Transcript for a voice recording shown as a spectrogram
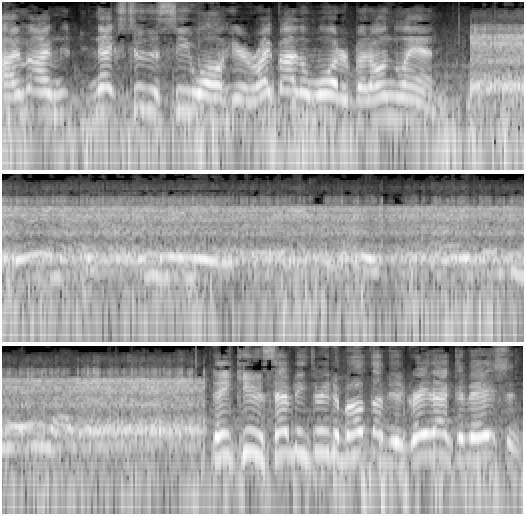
I'm, I'm next to the seawall here, right by the water, but on land. Thank you. 73 to both of you. Great activation.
